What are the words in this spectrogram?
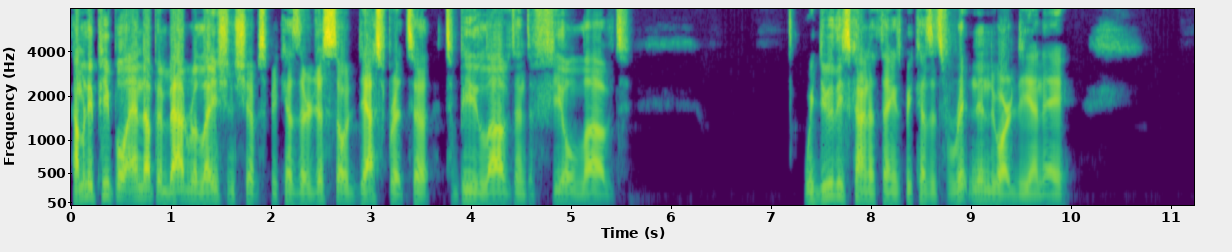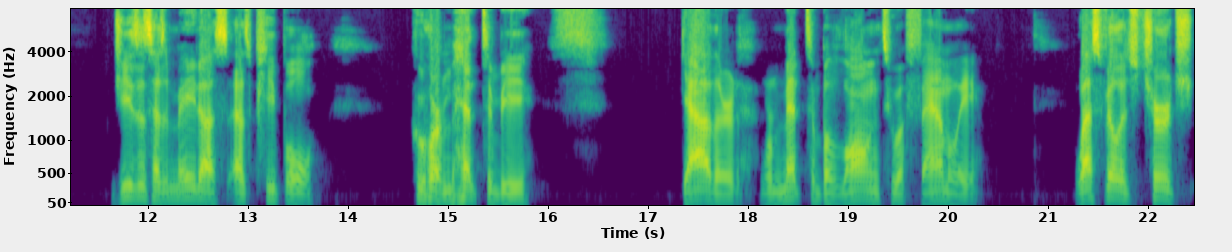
How many people end up in bad relationships because they're just so desperate to, to be loved and to feel loved? We do these kind of things because it's written into our DNA. Jesus has made us as people who are meant to be gathered. We're meant to belong to a family. West Village Church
